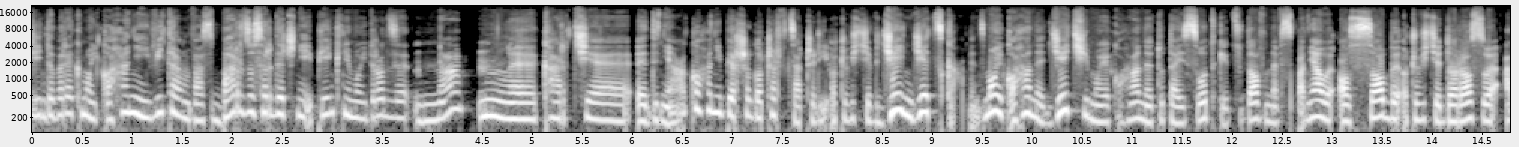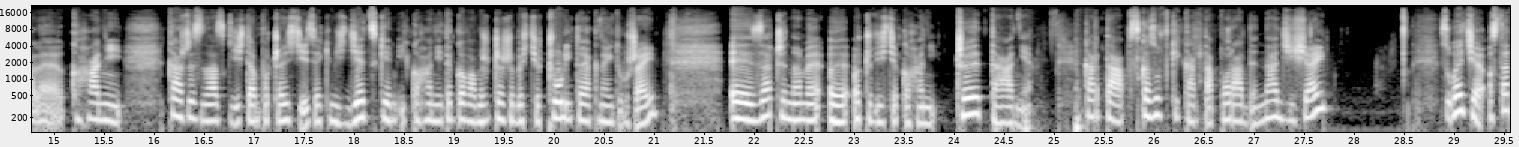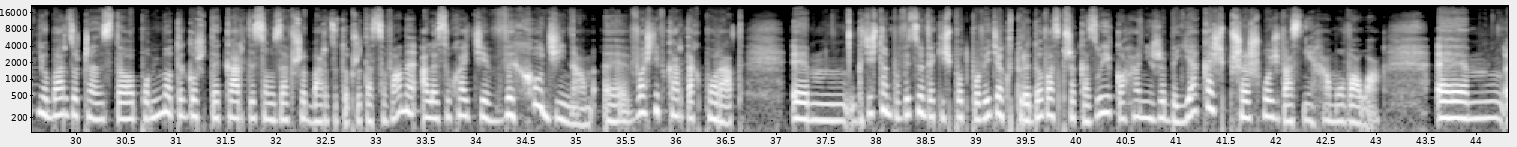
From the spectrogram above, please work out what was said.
Dzień dobry, moi kochani, witam Was bardzo serdecznie i pięknie, moi drodzy, na mm, e, karcie dnia, kochani, 1 czerwca, czyli oczywiście w Dzień Dziecka. Więc moje kochane dzieci, moje kochane tutaj słodkie, cudowne, wspaniałe osoby, oczywiście dorosłe, ale kochani, każdy z nas gdzieś tam po części jest jakimś dzieckiem i kochani, tego Wam życzę, żebyście czuli to jak najdłużej. E, Zaczynamy e, oczywiście, kochani, czytanie. Karta wskazówki, karta porady na dzisiaj. Słuchajcie, ostatnio bardzo często, pomimo tego, że te karty są zawsze bardzo dobrze tasowane, ale słuchajcie, wychodzi nam e, właśnie w kartach porad, gdzieś tam powiedzmy w jakichś podpowiedziach, które do Was przekazuję, kochani, żeby jakaś przeszłość Was nie hamowała.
